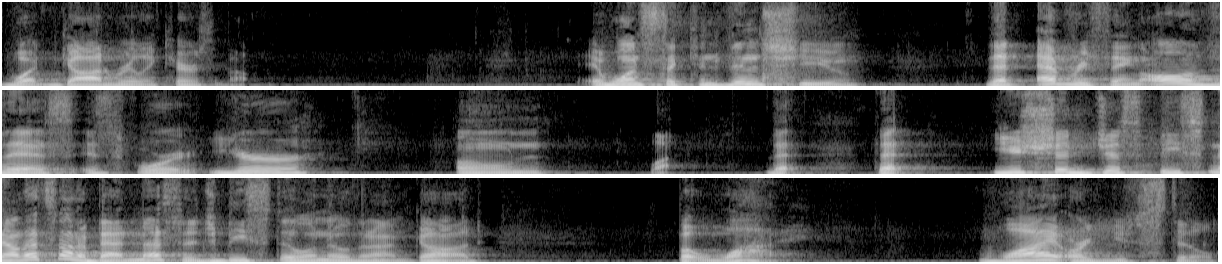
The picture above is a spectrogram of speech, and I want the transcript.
what God really cares about. It wants to convince you that everything, all of this, is for your own life. That, that you should just be. Now, that's not a bad message. Be still and know that I'm God. But why? Why are you still?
